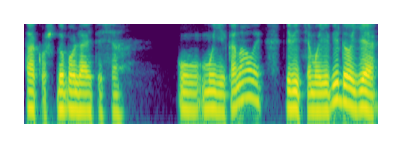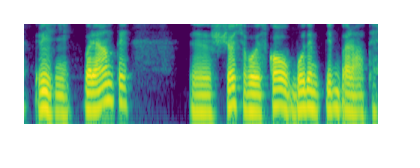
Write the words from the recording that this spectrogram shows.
Також додайтеся у мої канали. Дивіться моє відео, є різні варіанти. Е, Щось обов'язково будемо підбирати.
